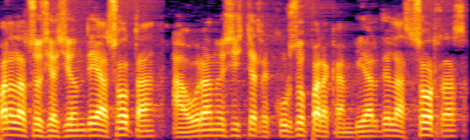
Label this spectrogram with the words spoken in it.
Para la asociación de Azota, ahora no existe recurso para cambiar de las zorras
